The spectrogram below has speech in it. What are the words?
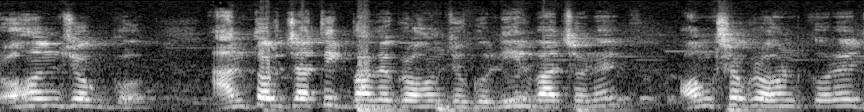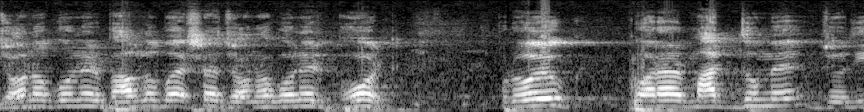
গ্রহণযোগ্য, আন্তর্জাতিকভাবে গ্রহণযোগ্য নির্বাচনে অংশগ্রহণ করে জনগণের ভালোবাসা, জনগণের ভোট প্রয়োগ করার মাধ্যমে যদি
